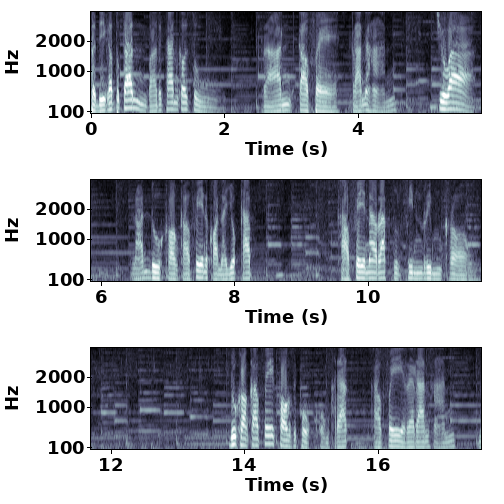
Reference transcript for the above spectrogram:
สวัสดีครับทุกท่านพาทุกท่านเข้าสู่ ร้านกาแฟ ร้านอาหาร ชื่อว่าร้านดูคลองคาเฟ่นครนายกครับ คาเฟ่น่ารักสุดฟินริมคลอง ดูคลองคาเฟ่คลอง 16 องครักษ์คาเฟ่และร้านอาหารใน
